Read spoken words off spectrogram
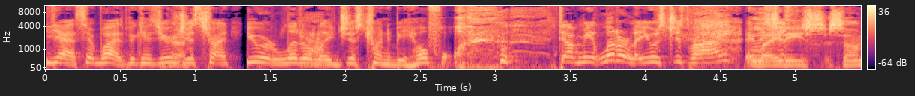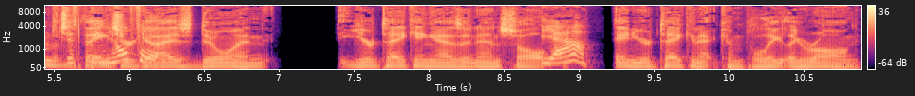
Yes, it was because you were just trying. You were literally just trying to be helpful. I mean, literally, it was just Right. it was just- Ladies, some of the just things your guy's doing, you're taking as an insult. Yeah. And you're taking it completely wrong.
